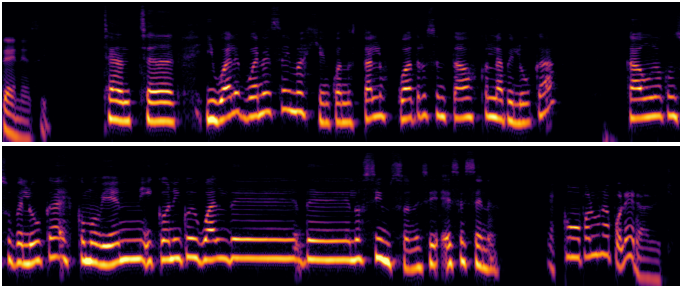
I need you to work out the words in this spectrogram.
Tennessee. Chan, chan. Igual es buena esa imagen, cuando están los cuatro sentados con la peluca, cada uno con su peluca, es como bien icónico igual de, de Los Simpsons, esa escena. Es como para una polera, de hecho.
